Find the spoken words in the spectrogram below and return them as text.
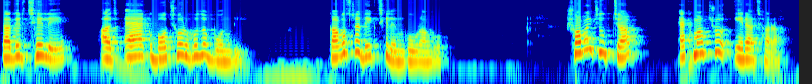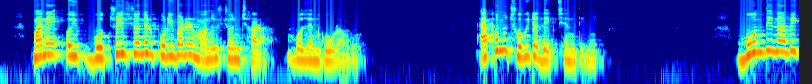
তাদের ছেলে আজ এক বছর হলো বন্দি। কাগজটা দেখছিলেন গৌরাঙ্গ। সবাই চুপচাপ, একমাত্র এরা ছাড়া। মানে ওই বত্রিশ জনের পরিবারের মানুষজন ছাড়া, বললেন গৌরাঙ্গ। এখনও ছবিটা দেখছেন তিনি। বন্দি নাবিক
